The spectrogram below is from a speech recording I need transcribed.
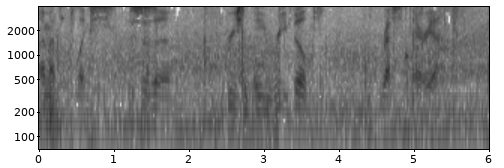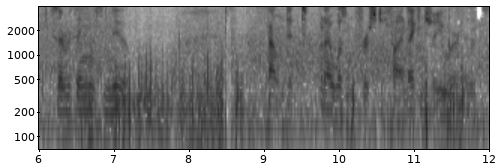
I'm at the place. This is a recently rebuilt rest area. So everything's new. Found it, but I wasn't first to find. I can show you where it is.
